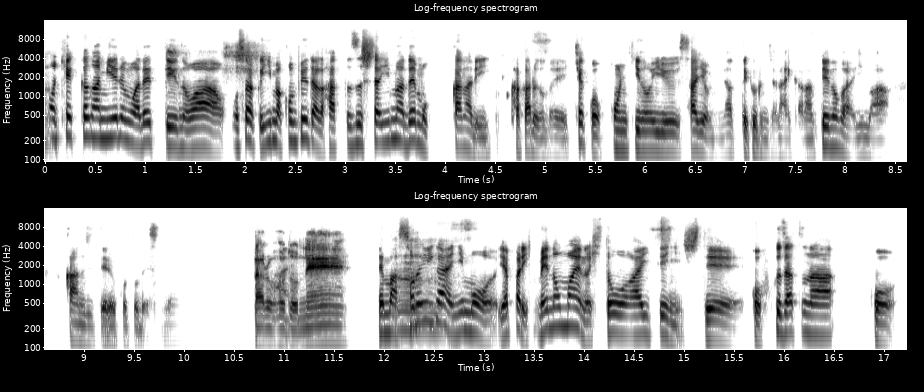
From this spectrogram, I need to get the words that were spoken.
の結果が見えるまでっていうのは、おそらく今コンピューターが発達した今でもかなりかかるので、結構根気のいる作業になってくるんじゃないかなっていうのが今感じてることですね。なるほどね。で、まあ、うんそれ以外にも、やっぱり目の前の人を相手にして、こう、複雑な、こう、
